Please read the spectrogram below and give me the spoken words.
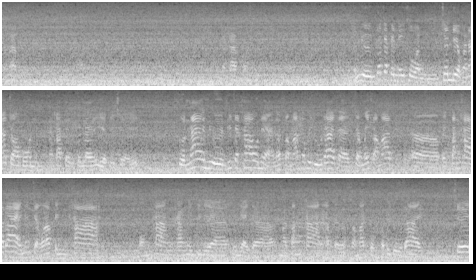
นะครับนะ ครับอื่นๆก็จะเป็นในส่วนเช่นเดียวกับหน้าจอบนนะครับแต่เป็นรายละเอียดเฉยๆส่วนหน้าอื่นๆที่จะเข้าเนี่ยเราสามารถเข้าไปดูได้แต่จะไม่สามารถไปตั้งค่าได้ เนื่องจากว่าเป็นค่าของทางทางเอนจิเนียร์ส่วนใหญ่จะมาตั้งค่านะครับ แต่เราสามารถกดเข้าไปดูได้ เช่น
